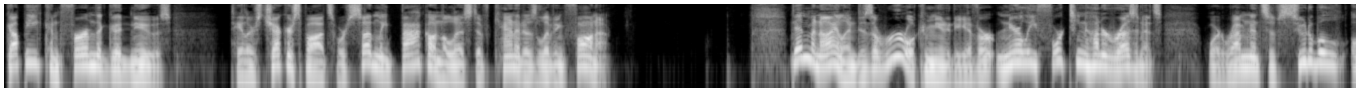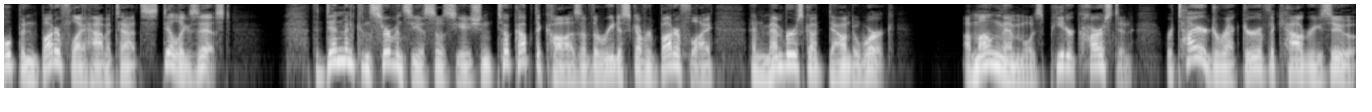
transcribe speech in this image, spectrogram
Guppy confirmed the good news. Taylor's checker spots were suddenly back on the list of Canada's living fauna. Denman Island is a rural community of er, nearly 1,400 residents where remnants of suitable open butterfly habitats still exist. The Denman Conservancy Association took up the cause of the rediscovered butterfly, and members got down to work. Among them was Peter Karsten, retired director of the Calgary Zoo.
